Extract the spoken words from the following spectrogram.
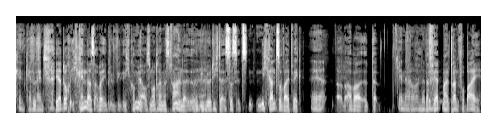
Kennt kein Mensch. Ja, doch, ich kenne das, aber ich, ich komme ja aus Nordrhein-Westfalen, da gebürtig, da ist das jetzt nicht ganz so weit weg. Ja, Aber, aber äh, da, genau. Da fährt man halt dran vorbei.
